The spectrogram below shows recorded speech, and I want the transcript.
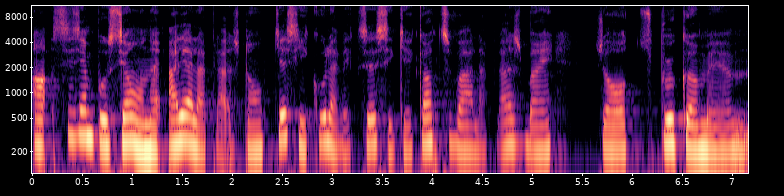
En sixième position, on est allé à la plage. Donc, qu'est-ce qui est cool avec ça, c'est que quand tu vas à la plage, ben, genre, tu peux comme. Euh,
